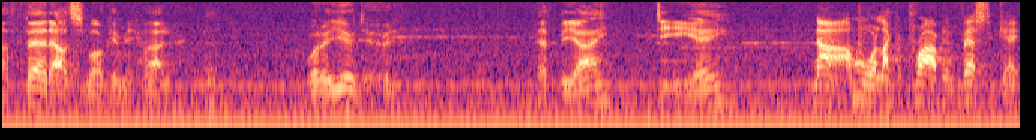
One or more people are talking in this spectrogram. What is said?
A Fed out smoking me. What? What are you, dude? FBI? DEA? Nah, I'm more like a private investigator.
